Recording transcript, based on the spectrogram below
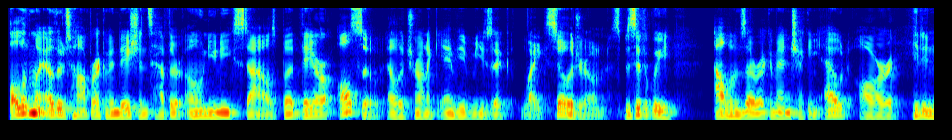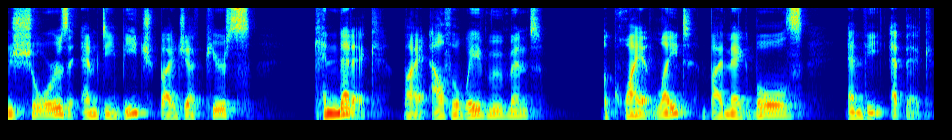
All of my other top recommendations have their own unique styles, but they are also electronic ambient music like Stellar Drone, specifically Albums I recommend checking out are Hidden Shores Empty Beach by Jeff Pearce, Kinetic by Alpha Wave Movement, A Quiet Light by Meg Bowles, and the epic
